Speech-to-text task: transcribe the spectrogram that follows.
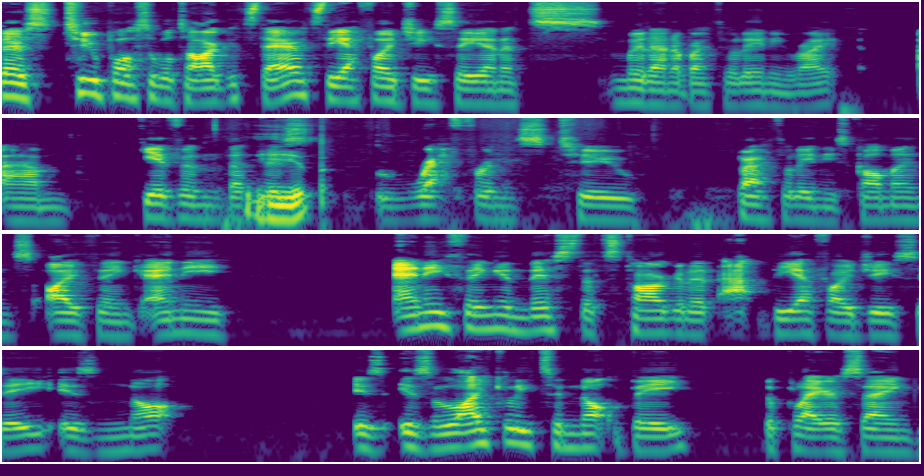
there's two possible targets there. It's the FIGC and it's Milena Bertolini, right? Um, given that this Yep. reference to Bertolini's comments, I think any anything in this that's targeted at the FIGC is not is is likely to not be the player saying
